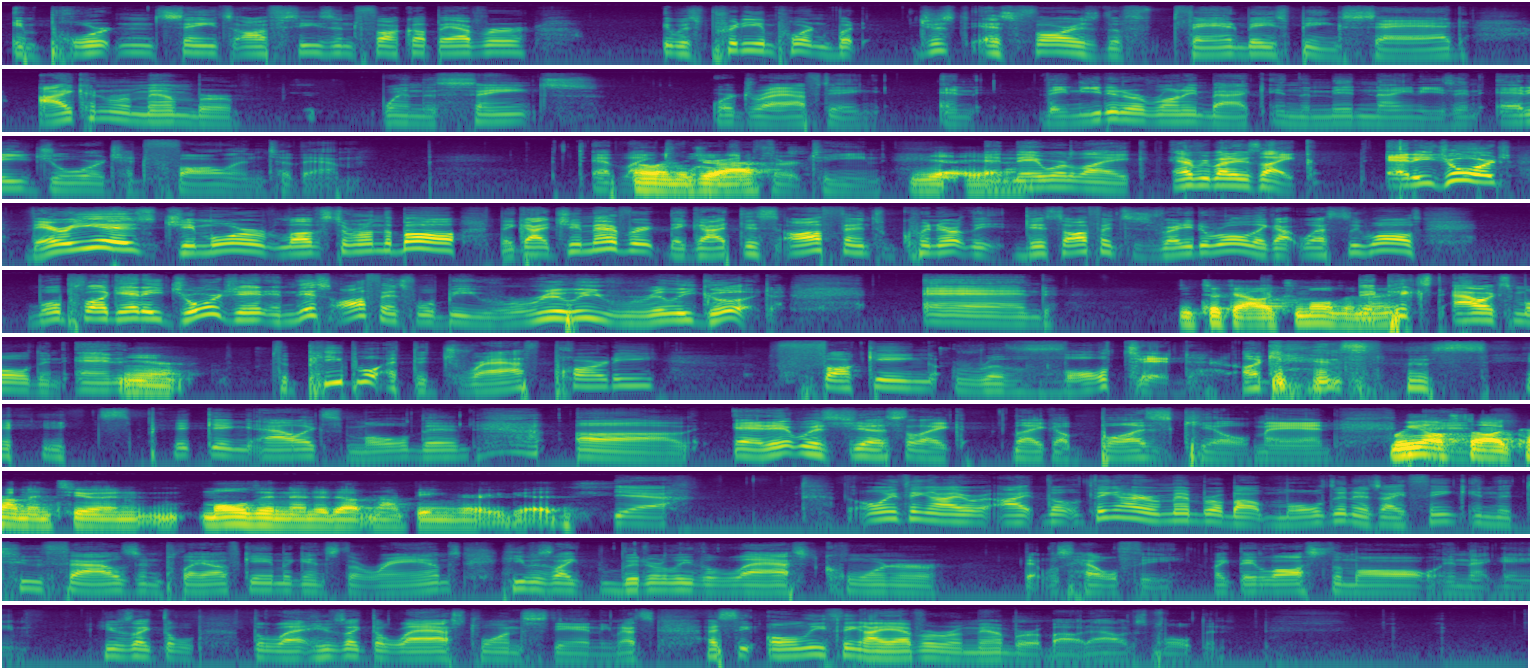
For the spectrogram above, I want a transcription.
important Saints off-season fuck up ever. It was pretty important, but just as far as the fan base being sad, I can remember when the Saints were drafting and they needed a running back in the mid 90s and Eddie George had fallen to them at like Oh, in the 12 or 13 Yeah, yeah. and they were like, everybody was like, Eddie George, there he is. Jim Mora loves to run the ball. They got Jim Everett. They got this offense. Quinn Early, this offense is ready to roll. They got Wesley Walls. We'll plug Eddie George in, and this offense will be really, really good. And you took Alex Molden, they right? picked Alex Molden, and yeah. the people at the draft party fucking revolted against the Saints picking Alex Molden, um, and it was just like like a buzzkill, man. We all and- saw it coming too, and Molden ended up not being very good. Yeah. The only thing I, I the thing I remember about Molden is I think in the 2000 playoff game against the Rams, he was like literally the last corner that was healthy. Like they lost them all in that game. He was like the the la- he was like the last one standing. That's that's the only thing I ever remember about Alex Molden.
